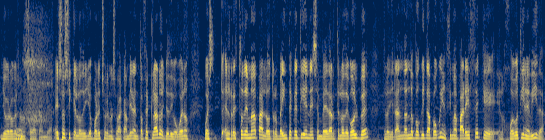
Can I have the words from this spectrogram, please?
Yo creo que eso no se va a cambiar. Eso sí que lo doy yo por hecho que no se va a cambiar. Entonces, claro, yo digo, bueno, pues el resto de mapas, los otros 20 que tienes, en vez de dártelo de golpe, te lo irán dando poquito a poco y encima parece que el juego tiene vida.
